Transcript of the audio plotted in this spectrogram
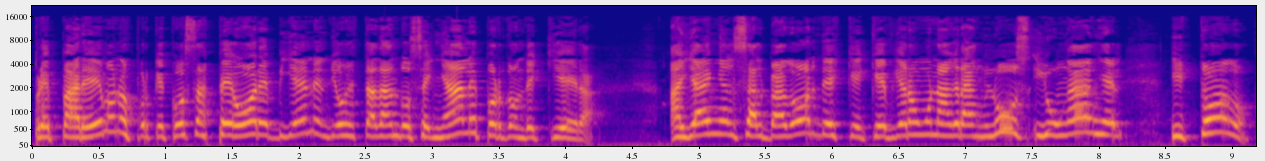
preparémonos porque cosas peores vienen. Dios está dando señales por donde quiera. Allá en El Salvador, de que, que vieron una gran luz y un ángel y todo.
